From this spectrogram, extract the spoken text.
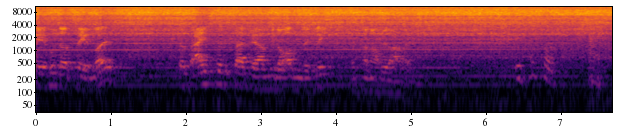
10, 110 Volt. Das reicht uns dann. Wir haben wieder ordentlich Licht und können auch wieder arbeiten. Interessant.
